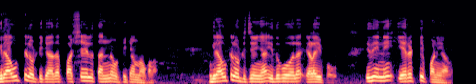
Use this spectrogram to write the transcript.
ഗ്രൗട്ടിൽ ഒട്ടിക്കാതെ പശയിൽ തന്നെ ഒട്ടിക്കാൻ നോക്കണം. ഗ്രൗട്ടിൽ ഒട്ടിച്ചു കഴിഞ്ഞാൽ ഇതുപോലെ ഇളകിപ്പോകും. ഇതിനി ഇരട്ടി പണിയാണ്.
